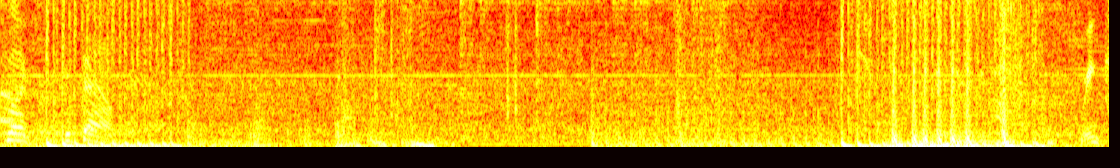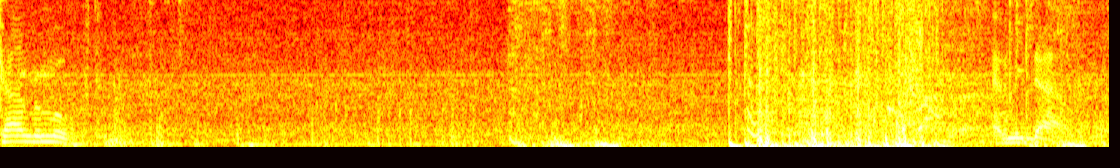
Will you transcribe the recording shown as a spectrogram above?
Sniper, get down. Recon removed. Enemy down.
